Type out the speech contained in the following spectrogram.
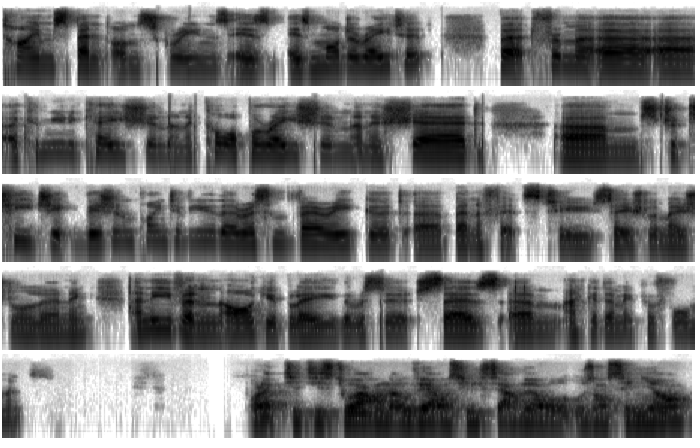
time spent on screens is is moderated, but from a, a, a communication and a cooperation and a shared um, strategic vision point of view, there are some very good uh, benefits to social emotional learning, and even arguably, the research says um, academic performance. Pour la petite histoire, on a ouvert aussi le serveur aux, aux enseignants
